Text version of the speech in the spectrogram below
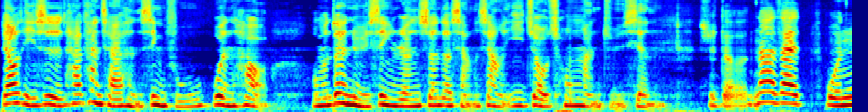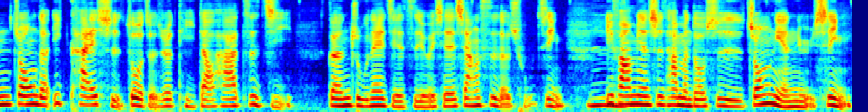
标题是“她看起来很幸福？”问号。我们对女性人生的想象依旧充满局限。是的，那在文中的一开始，作者就提到他自己跟竹内结子有一些相似的处境。嗯一方面是她们都是中年女性，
